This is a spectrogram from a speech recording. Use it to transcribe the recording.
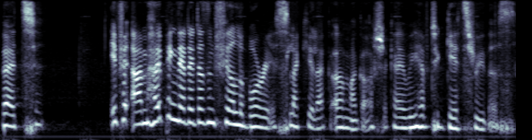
But if it, I'm hoping that it doesn't feel laborious, like you're like, oh my gosh, okay, we have to get through this.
